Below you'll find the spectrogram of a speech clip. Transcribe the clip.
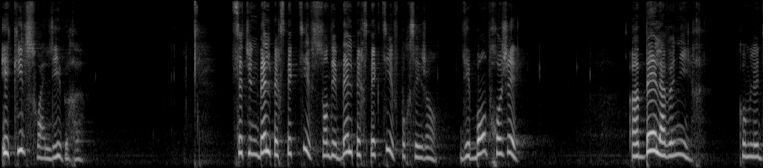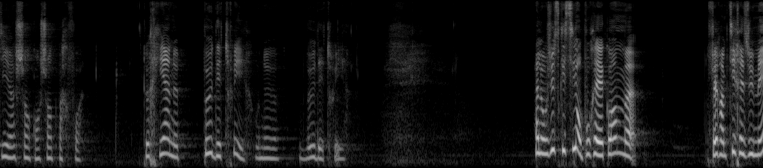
et qu'ils soient libres. C'est une belle perspective, ce sont des belles perspectives pour ces gens, des bons projets, un bel avenir, comme le dit un chant qu'on chante parfois, que rien ne peut détruire ou ne veut détruire. Alors jusqu'ici, on pourrait comme faire un petit résumé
